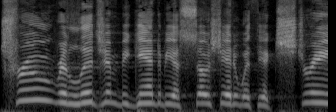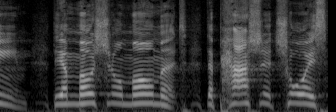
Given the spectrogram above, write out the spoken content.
True religion began to be associated with the extreme, the emotional moment, the passionate choice,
